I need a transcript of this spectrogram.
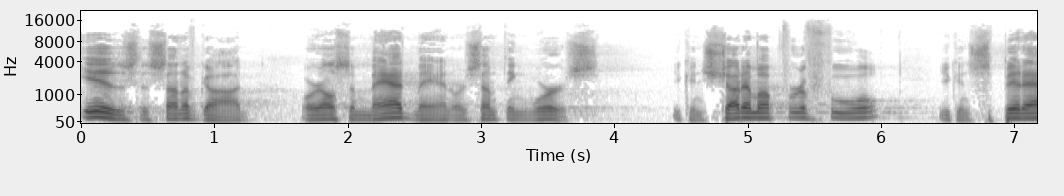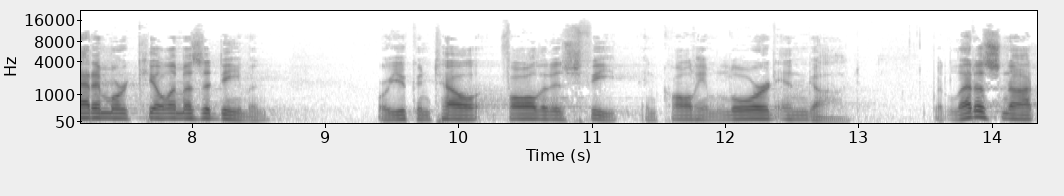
is the Son of God, or else a madman or something worse. You can shut him up for a fool, you can spit at him or kill him as a demon, or you can tell, fall at his feet and call him Lord and God. But let us not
